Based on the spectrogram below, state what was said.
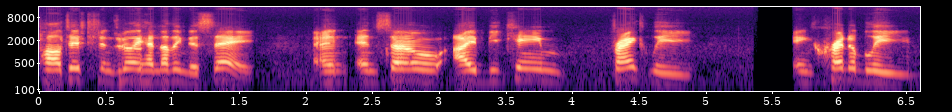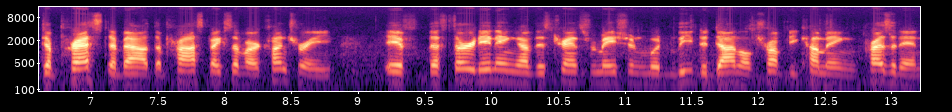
politicians really had nothing to say. And, and so I became, frankly, incredibly depressed about the prospects of our country if the third inning of this transformation would lead to Donald Trump becoming president,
